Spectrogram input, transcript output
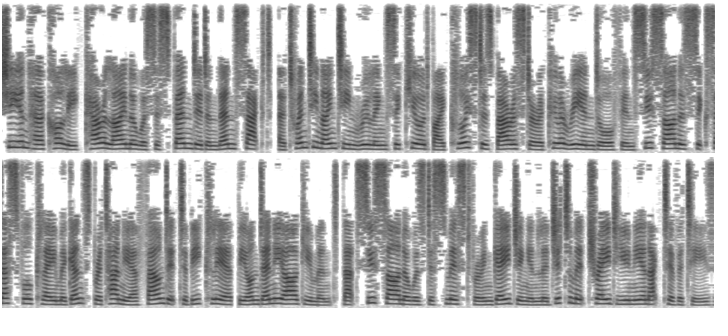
She and her colleague Carolina were suspended and then sacked, a 2019 ruling secured by Cloisters barrister Akua Reindorf in Susana's successful claim against Britannia found it to be clear beyond any argument that Susana was dismissed for engaging in legitimate trade union activities.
